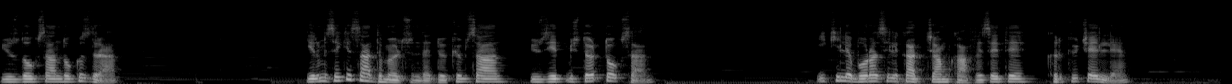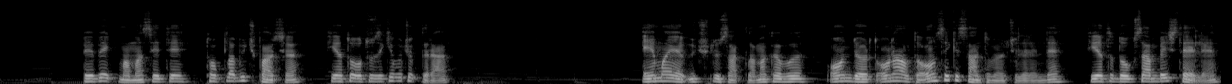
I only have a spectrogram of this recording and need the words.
199 lira. 28 santim ölçüsünde döküm sağan 174.90. İkili borasilikat cam kahve seti 43.50. Bebek mama seti toplam 3 parça fiyatı 32,5 lira. Emaya üçlü saklama kabı 14, 16, 18 santim ölçülerinde fiyatı 95 TL.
